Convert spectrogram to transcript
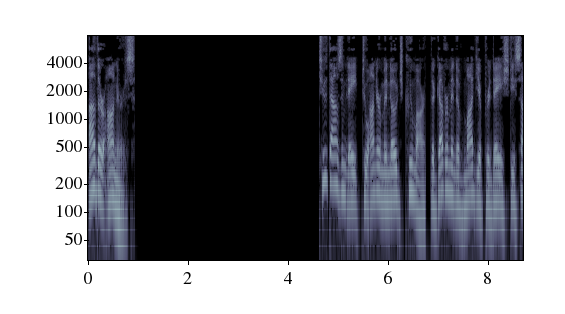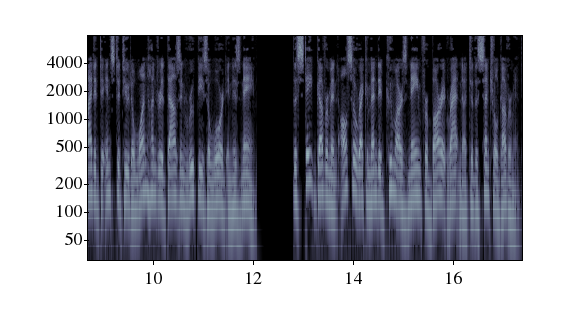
Other honors 2008 To honour Manoj Kumar, the government of Madhya Pradesh decided to institute a 100,000 rupees award in his name. The state government also recommended Kumar's name for Bharat Ratna to the central government.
